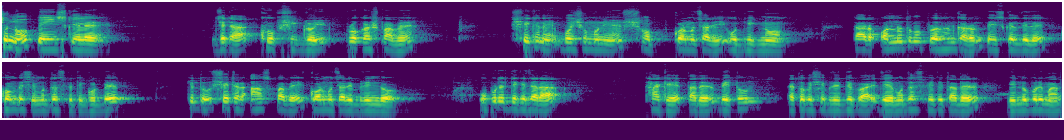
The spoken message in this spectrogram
আসন্ন পে স্কেলে যেটা খুব শীঘ্রই প্রকাশ পাবে, সেখানে বৈষম্য নিয়ে সব কর্মচারী উদ্বিগ্ন। তার অন্যতম প্রধান কারণ পে স্কেল দিলে কম বেশি মুদ্রাস্ফীতি ঘটবে, কিন্তু সেটার আঁচ পাবে কর্মচারী বৃন্দ। উপরের দিকে যারা থাকে, তাদের বেতন এত বেশি বৃদ্ধি পায় যে মুদ্রাস্ফীতি তাদের বিন্দু পরিমাণ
